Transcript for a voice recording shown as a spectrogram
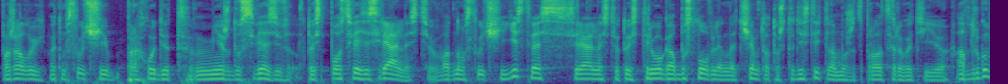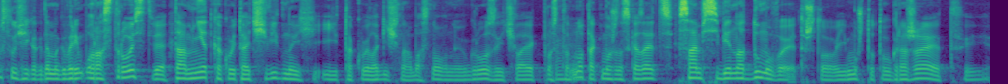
пожалуй, в этом случае проходит между связью, то есть по связи с реальностью. В одном случае есть связь с реальностью, то есть тревога обусловлена чем-то, то, что действительно может спровоцировать ее. А в другом случае, когда мы говорим о расстройстве, там нет какой-то очевидной и такой логично обоснованной угрозы, и человек просто, угу. ну так можно сказать, сам себе надумывает, что ему что-то угрожает и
